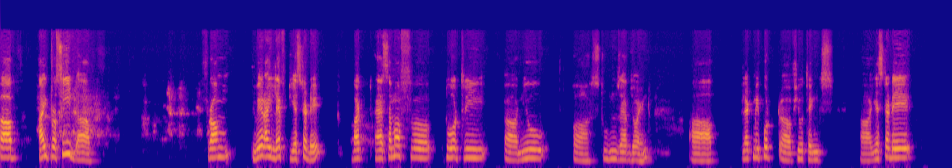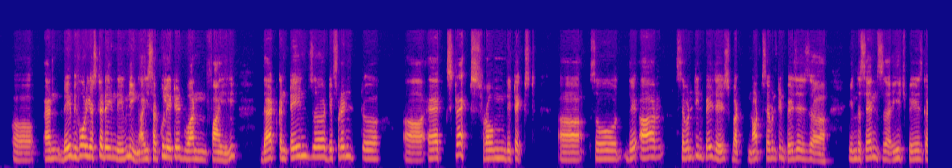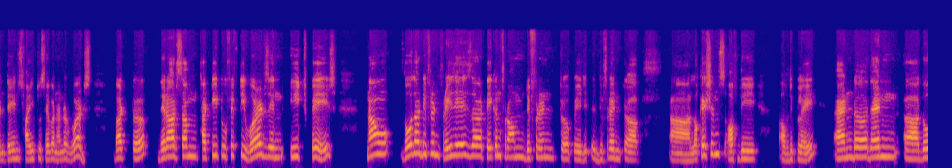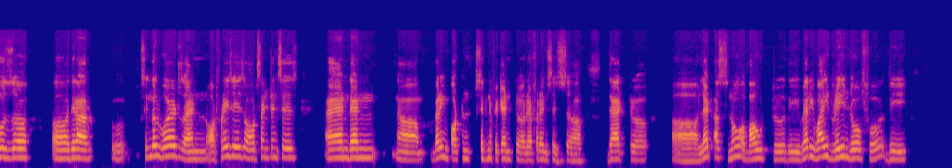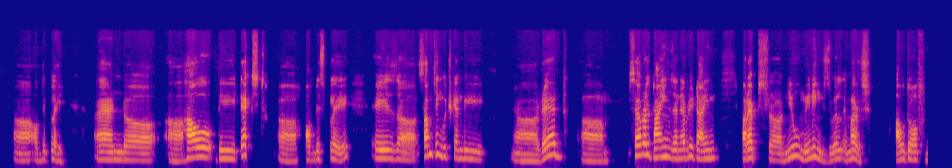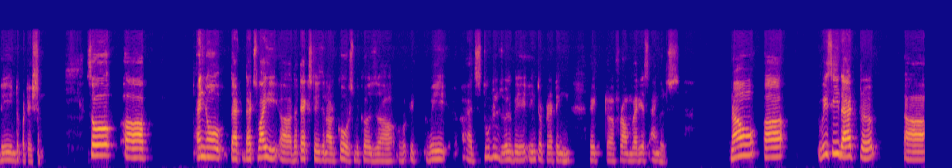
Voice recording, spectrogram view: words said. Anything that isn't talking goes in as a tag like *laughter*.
uh, I proceed uh, from where I left yesterday, but as some of uh, two or three uh, new uh, students have joined, uh, let me put a few things. yesterday and day before yesterday in the evening, I circulated one file that contains different extracts from the text. So they are 17 pages, but not 17 pages uh, in the sense uh, each page contains five to 700 words. But uh, there are some 30 to 50 words in each page. Now, those are different phrases uh, taken from different uh, page, different uh, locations of the of the play, and then those there are single words and or phrases or sentences and then um, very important significant uh, references uh, that uh, uh let us know about uh, the very wide range of uh, the of the play. And how the text of this play is something which can be read um, several times and every time perhaps new meanings will emerge out of the interpretation. So uh, I know that that's why uh, the text is in our course because uh, it, we as students will be interpreting it uh, from various angles. Now uh, we see that uh,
